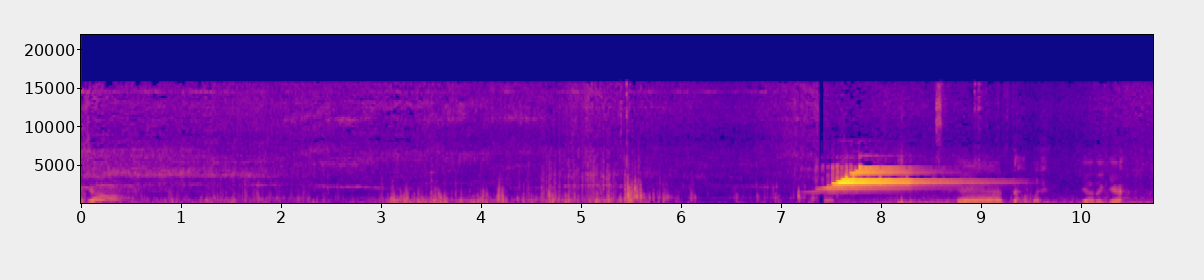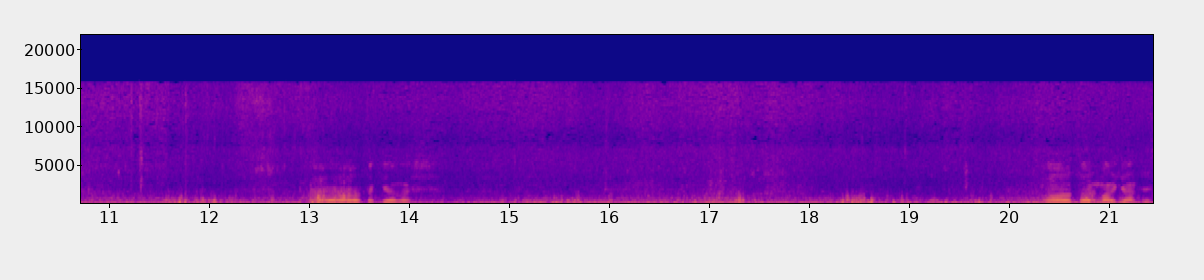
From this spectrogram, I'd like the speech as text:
으쌰 에따 끼어다 끼어 에따 끼어다 어또 얼마나 귀한지.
